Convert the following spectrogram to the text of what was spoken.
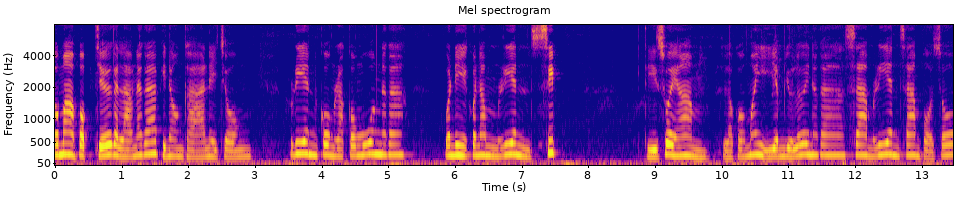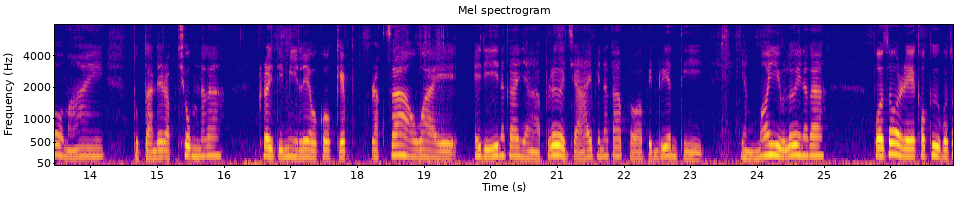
็มาพบเจอกันแล้วนะคะ พี่น้องกาในจงเรียนกงรักกงว่วงนะคะ วันนี้ก็นำเรียนซิปที่สวยงามแล้วก็ไม่เยี่ยมอยู่เลยนะคะสามเรียนสามปอโซ่มาให้ทุกท่านได้รับชมนะคะ ใครที่มีแล้วก็เก็บรักษาเอาไว้ไอ้ดีนะคะ อย่าเปลื้อจ่ายไปนะคะเพราะเป็นเรียนที่ยังไม่อยู่เลยนะคะ ปอโซเรกก็คือปอโซ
